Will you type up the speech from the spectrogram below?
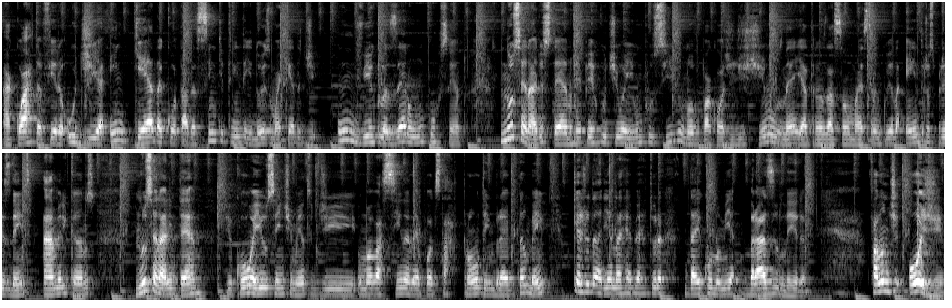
a quarta-feira o dia em queda, cotada 5,32, uma queda de 1,01%. No cenário externo, repercutiu em um possível novo pacote de estímulos né, e a transação mais tranquila entre os presidentes americanos. No cenário interno, ficou aí o sentimento de uma vacina né, pode estar pronta em breve também, o que ajudaria na reabertura da economia brasileira. Falando de hoje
